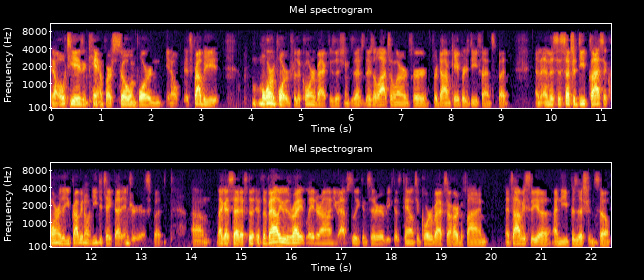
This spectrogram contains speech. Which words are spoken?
you know OTAs and camp are so important. You know, it's probably more important for the cornerback position because there's there's a lot to learn for for Dom Capers' defense, but and, and this is such a deep classic corner that you probably don't need to take that injury risk. But um, like I said, if the if the value is right later on, you absolutely consider it because talented quarterbacks are hard to find. It's obviously a, a need position. So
